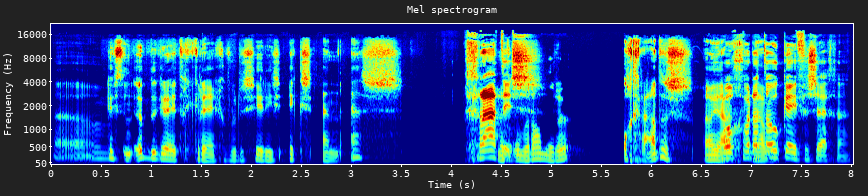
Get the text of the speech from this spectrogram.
Ehm, Heeft een upgrade gekregen voor de series X en S. Met gratis. onder andere... Oh, gratis. Oh, ja. Mogen we dat Ja, ook even zeggen?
